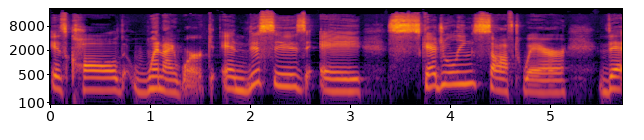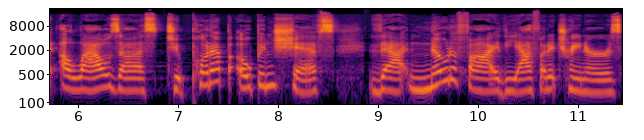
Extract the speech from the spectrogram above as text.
is called When I Work, and this is a scheduling software that allows us to put up open shifts that notify the athletic trainers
